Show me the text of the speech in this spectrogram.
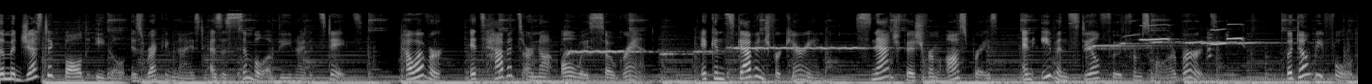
The majestic bald eagle is recognized as a symbol of the United States. However, its habits are not always so grand. It can scavenge for carrion, snatch fish from ospreys, and even steal food from smaller birds. But don't be fooled,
